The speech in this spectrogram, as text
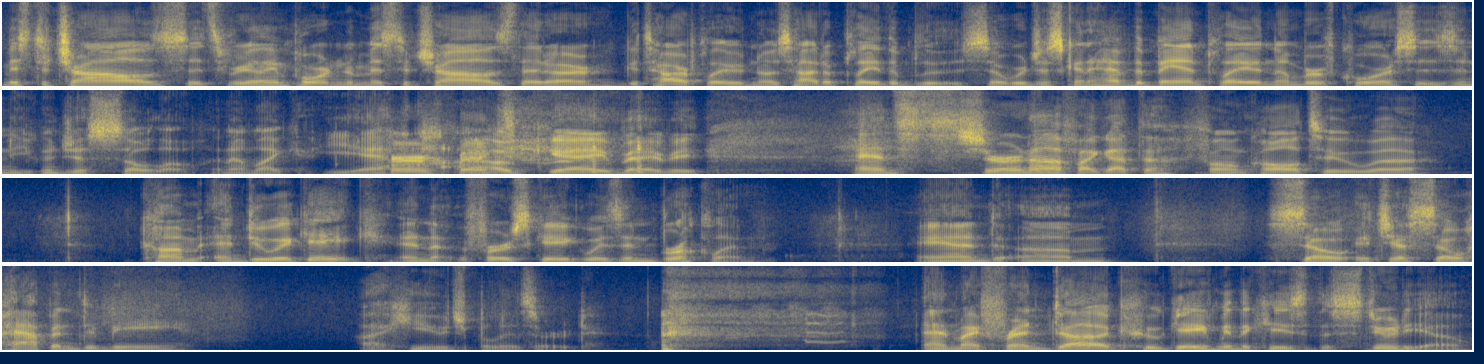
Mr. Charles, it's really important to Mr. Charles that our guitar player knows how to play the blues. So we're just going to have the band play a number of choruses, and you can just solo." And I'm like, "Yeah, Perfect. okay, baby." and sure enough, I got the phone call to uh, come and do a gig, and the first gig was in Brooklyn, and um, so it just so happened to be a huge blizzard. and my friend Doug, who gave me the keys to the studio,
